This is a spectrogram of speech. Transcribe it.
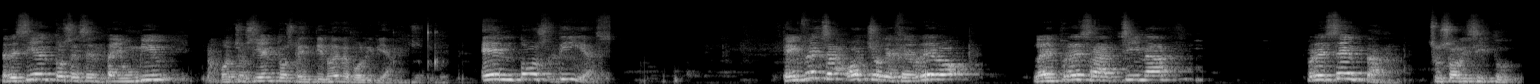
361 mil 829 bolivianos. En dos días. En fecha 8 de febrero la empresa china presenta su solicitud.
